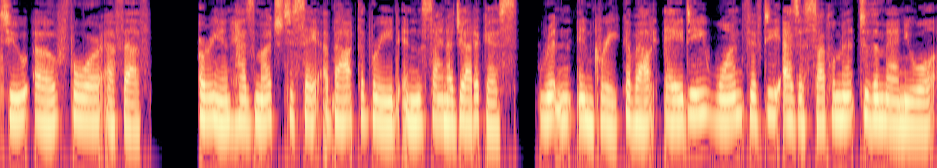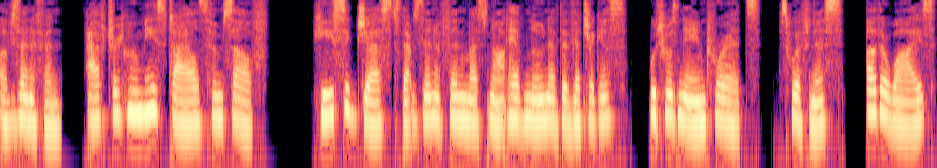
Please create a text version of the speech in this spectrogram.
204 ff. Arrian has much to say about the breed in the Cynegeticus, written in Greek about AD 150 as a supplement to the Manual of Xenophon, after whom he styles himself. He suggests that Xenophon must not have known of the Vertragus, which was named for its swiftness, otherwise,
